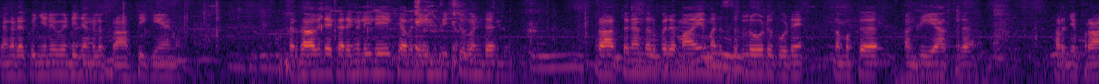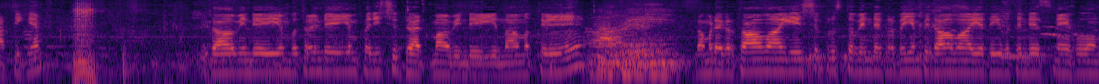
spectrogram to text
ഞങ്ങളുടെ കുഞ്ഞിനു വേണ്ടി ഞങ്ങൾ പ്രാർത്ഥിക്കുകയാണ്. കർത്താവിന്റെ കരങ്ങളിലേക്ക് അവനെ ഏൽപ്പിച്ചുകൊണ്ട് പ്രാർത്ഥന നിർഭരമായ മനസ്സുകളോടുകൂടെ നമുക്ക് അന്ത്യയാത്ര പറഞ്ഞ് പ്രാർത്ഥിക്കാം. പിതാവിന്റെയും പുത്രന്റെയും പരിശുദ്ധാത്മാവിന്റെയും നാമത്തിൽ നമ്മുടെ കർത്താവായ യേശു ക്രിസ്തുവിന്റെ കൃപയും പിതാവായ ദൈവത്തിന്റെ സ്നേഹവും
